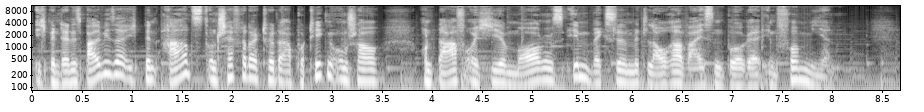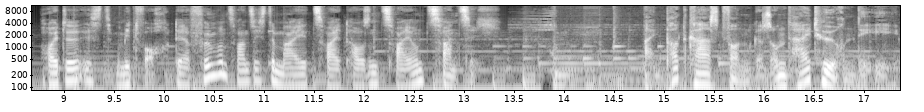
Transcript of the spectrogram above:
Ich bin Dennis Ballwieser, ich bin Arzt und Chefredakteur der Apothekenumschau und darf euch hier morgens im Wechsel mit Laura Weißenburger informieren. Heute ist Mittwoch, der 25. Mai 2022. Ein Podcast von gesundheithören.de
